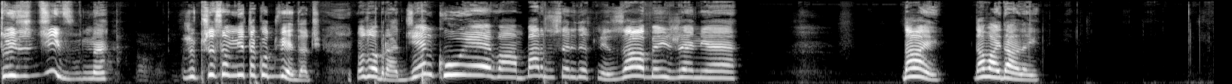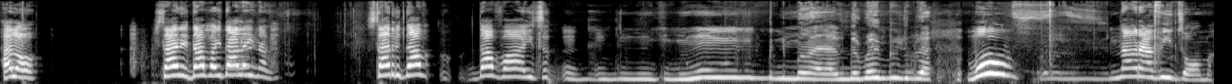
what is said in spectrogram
to jest dziwne że przestał mnie tak odwiedzać. No dobra, dziękuję Wam bardzo serdecznie za obejrzenie. Dawaj, dawaj dalej. Halo? Stary, dawaj dalej na... Stary, da... dawaj... Mów nara widzom.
